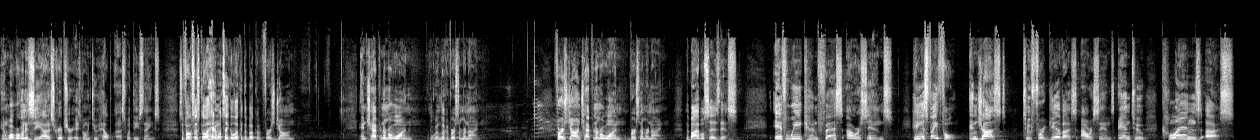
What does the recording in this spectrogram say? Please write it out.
And what we're going to see out of Scripture is going to help us with these things. So, folks, let's go ahead and we'll take a look at the book of 1 John and chapter number 1. We're going to look at verse number 9. 1 John chapter number 1, verse number 9. The Bible says this If we confess our sins, He is faithful and just to forgive us our sins and to cleanse us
